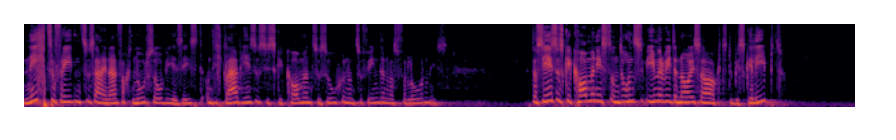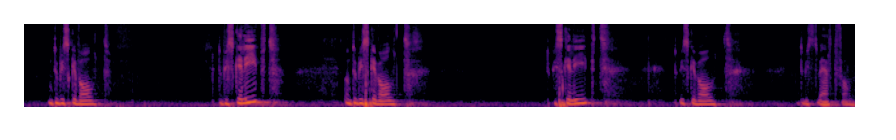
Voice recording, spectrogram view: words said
Nicht zufrieden zu sein, einfach nur so, wie es ist. Und ich glaube, Jesus ist gekommen, zu suchen und zu finden, was verloren ist. Dass Jesus gekommen ist und uns immer wieder neu sagt, du bist geliebt und du bist gewollt. Du bist geliebt und du bist gewollt. Du bist geliebt, du bist gewollt, du bist wertvoll.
